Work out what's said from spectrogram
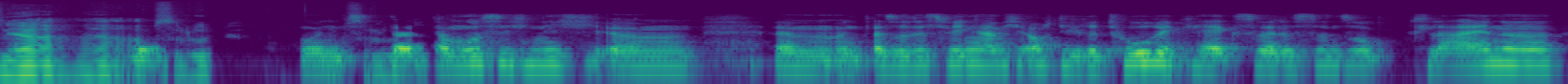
Ja, ja, So. absolut. Und da da muss ich nicht, ähm ähm, und also, deswegen habe ich auch die Rhetorik-Hacks, weil das sind so kleine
